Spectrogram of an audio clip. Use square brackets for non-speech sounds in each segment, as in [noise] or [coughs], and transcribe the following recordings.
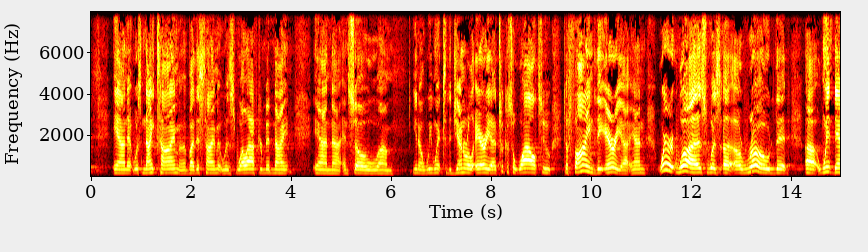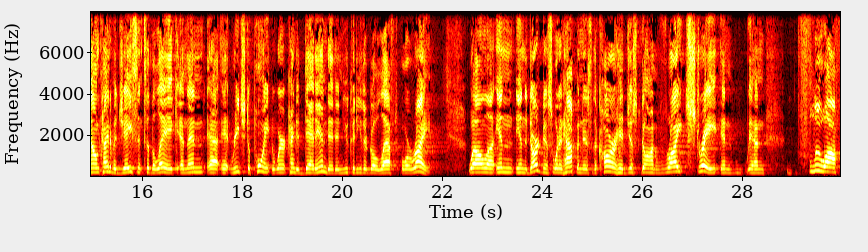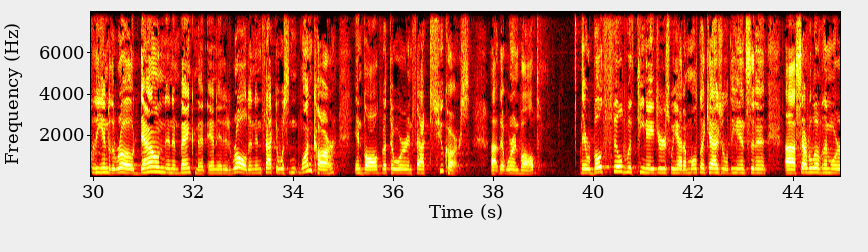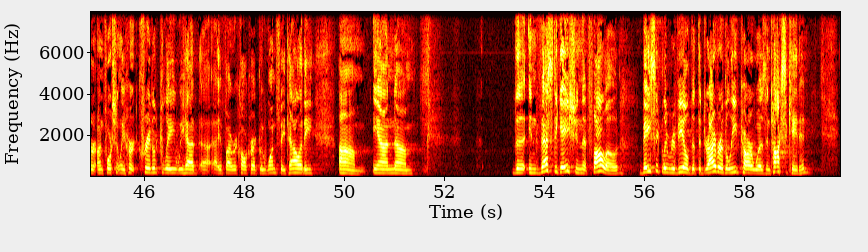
and it was nighttime. by this time, it was well after midnight. And, and so um, you know, we went to the general area. It took us a while to, to find the area. And where it was, was a, a road that uh, went down kind of adjacent to the lake. And then uh, it reached a point where it kind of dead ended, and you could either go left or right. Well, uh, in, in the darkness, what had happened is the car had just gone right straight and, and flew off the end of the road down an embankment and it had rolled. And in fact, there was one car involved, but there were in fact two cars uh, that were involved. They were both filled with teenagers. We had a multi casualty incident. Uh, several of them were unfortunately hurt critically. We had, uh, if I recall correctly, one fatality. Um, and um, the investigation that followed basically revealed that the driver of the lead car was intoxicated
